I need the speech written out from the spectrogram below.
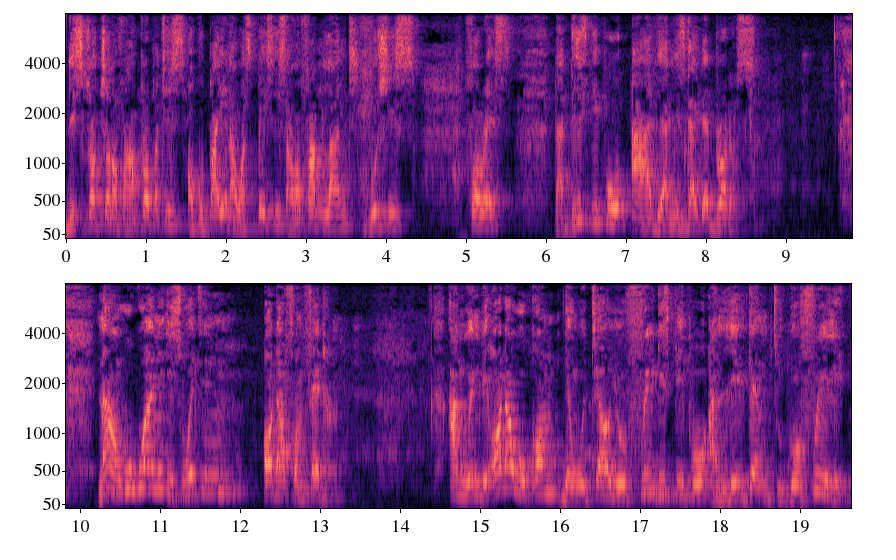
destruction of our properties, occupying our spaces, our farmland, bushes, forests. That these people are their misguided brothers. Now, Ugwuanyi is waiting order from federal. And when the order will come, they will tell you, free these people and leave them to go freely.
